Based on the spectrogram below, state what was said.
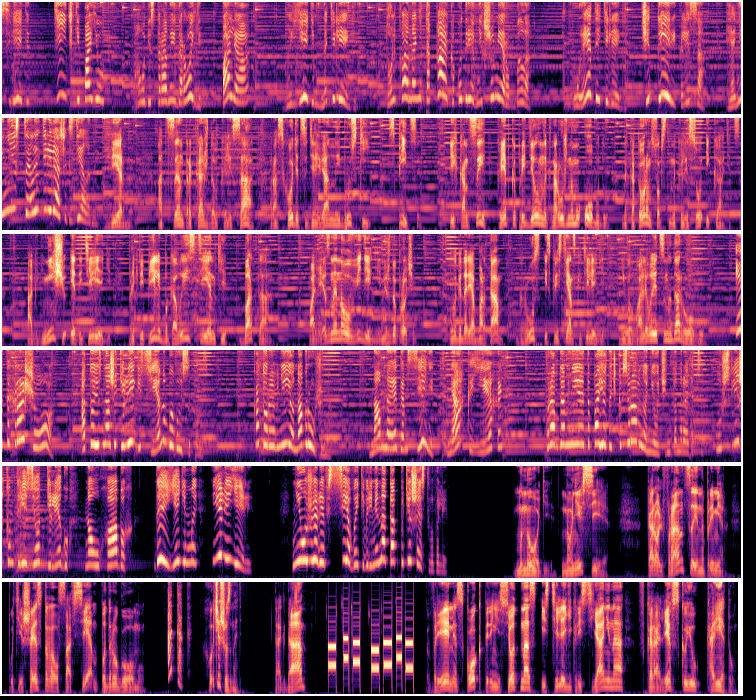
светит, птички поют По обе стороны дороги поля. Мы едем на телеге. Только она не такая, как у древних шумеров была. У этой телеги четыре колеса И они не из целых деревяшек сделаны. Верно. От центра каждого колеса расходятся деревянные бруски, спицы. Их концы крепко приделаны к наружному ободу, на котором, собственно, колесо и катится. А к днищу этой телеги прикрепили боковые стенки, борта. Полезное нововведение, между прочим. Благодаря бортам груз из крестьянской телеги не вываливается на дорогу. Это хорошо А то из нашей телеги сено бы высыпалось Которое в нее нагружено Нам на этом сене мягко ехать Правда, мне эта поездочка все равно не очень-то нравится Уж слишком трясет телегу на ухабах Да и едем мы еле-еле Неужели все в эти времена так путешествовали? Многие, но не все. Король Франции, например, путешествовал совсем по-другому. А как? Хочешь узнать? Тогда... Время скок перенесет нас из телеги крестьянина в королевскую карету.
